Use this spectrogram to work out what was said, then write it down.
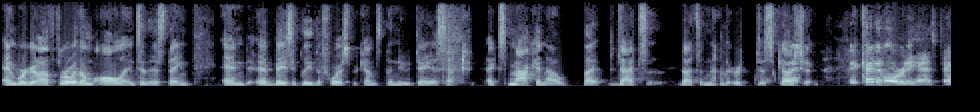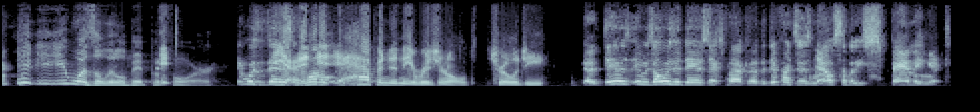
and we're going to throw them all into this thing and uh, basically the force becomes the new deus ex, ex machina but that's that's another discussion it kind of already has been. It, it, it was a little bit before. It was a Deus Yeah, Ex it, Machina. it happened in the original trilogy. Yeah, Deus, it was always a Deus Ex Machina. The difference is now somebody's spamming it.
